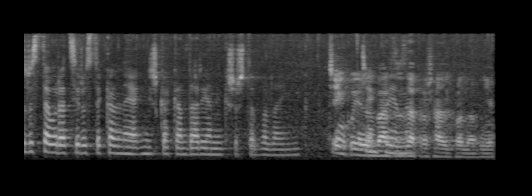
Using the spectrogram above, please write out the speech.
z restauracji rustykalnej Agnieszka Kandarian i Krzysztof Olejnik. Dziękujemy, Dziękujemy. bardzo, zapraszamy ponownie.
